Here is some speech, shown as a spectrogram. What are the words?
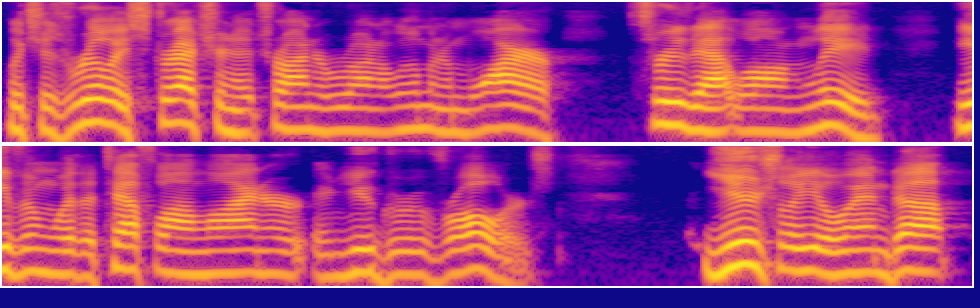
which is really stretching it trying to run aluminum wire through that long lead, even with a Teflon liner and U-groove rollers. Usually you'll end up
